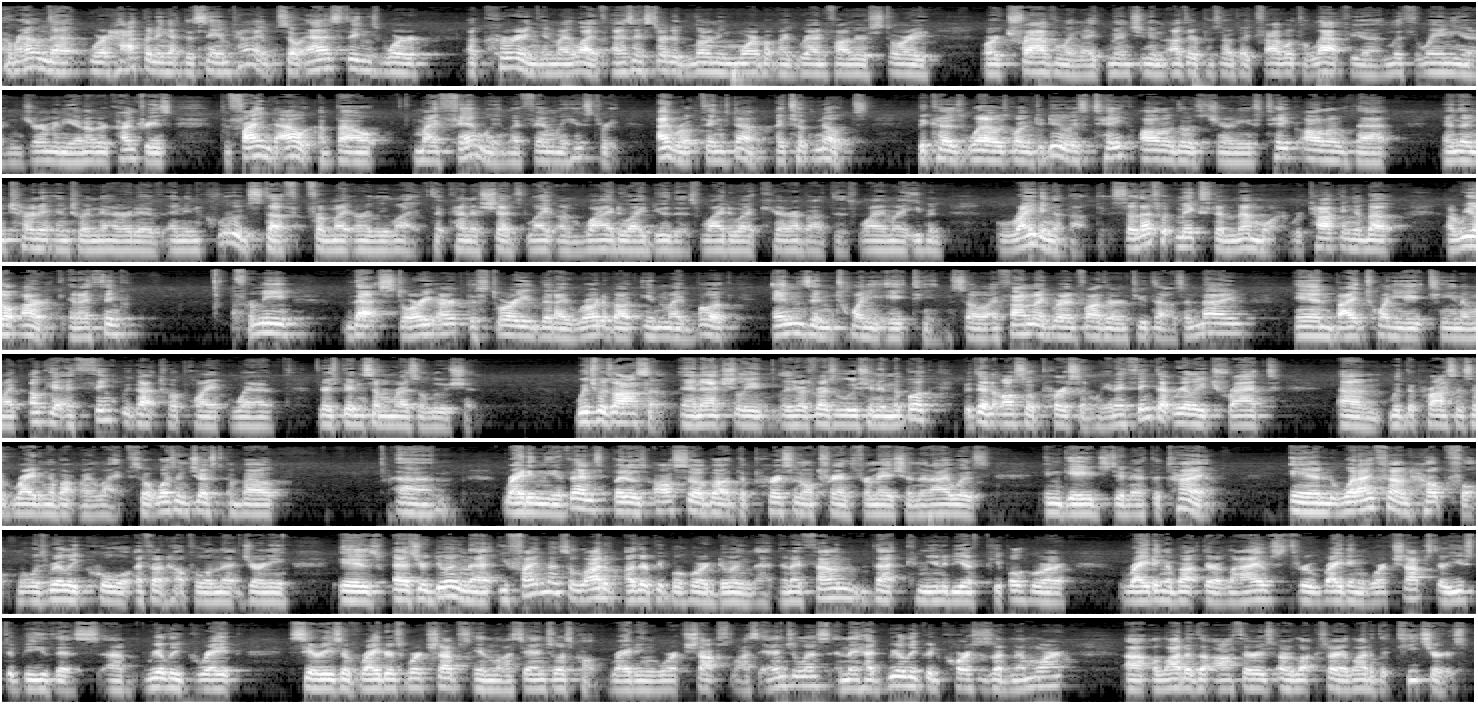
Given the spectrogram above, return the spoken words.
around that were happening at the same time. So as things were occurring in my life, as I started learning more about my grandfather's story, or traveling. I mentioned in other episodes, I traveled to Latvia and Lithuania and Germany and other countries to find out about my family and my family history. I wrote things down. I took notes because what I was going to do is take all of those journeys, take all of that and then turn it into a narrative and include stuff from my early life that kind of sheds light on why do I do this? Why do I care about this? Why am I even writing about this? So that's what makes it a memoir. We're talking about a real arc. And I think for me, that story arc, the story that I wrote about in my book, ends in 2018. So I found my grandfather in 2009. And by 2018, I'm like, okay, I think we got to a point where there's been some resolution which was awesome. And actually, there was resolution in the book, but then also personally. And I think that really tracked um, with the process of writing about my life. So it wasn't just about um, writing the events, but it was also about the personal transformation that I was engaged in at the time. And what I found helpful, what was really cool, I found helpful in that journey is as you're doing that, you find there's a lot of other people who are doing that. And I found that community of people who are writing about their lives through writing workshops. There used to be this um, really great series of writers workshops in Los Angeles called Writing Workshops Los Angeles, and they had really good courses on memoir. Uh, a lot of the authors, or sorry, a lot of the teachers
